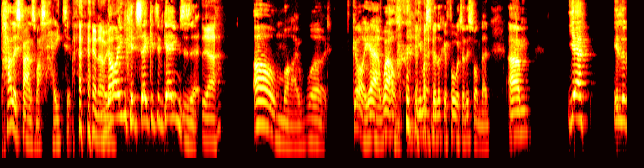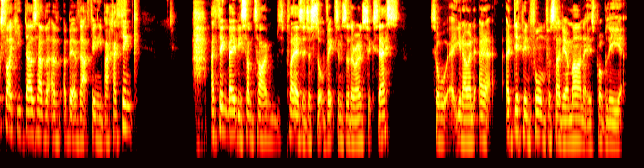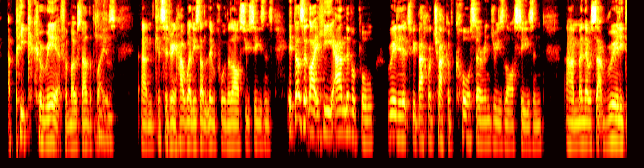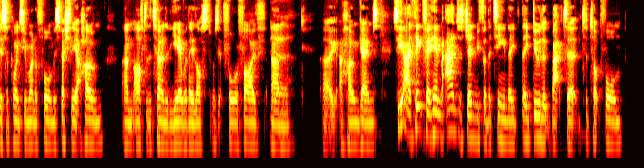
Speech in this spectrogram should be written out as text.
Palace fans must hate him. you know, yeah. Nine consecutive games, is it? yeah. Oh my word. God, yeah. Well, he must have been looking forward to this one then. Um, yeah, it looks like he does have a, a bit of that feeling back. I think, I think maybe sometimes players are just sort of victims of their own success. So uh, you know, and, a, a dip in form for Sadio Mane is probably a peak career for most other players. Um, considering how well he's done at Liverpool in the last few seasons, it does look like he and Liverpool really look to be back on track. Of course, there were injuries last season, um, and there was that really disappointing run of form, especially at home um, after the turn of the year where they lost. Was it four or five um, uh, home games? So yeah, I think for him and just generally for the team, they they do look back to to top form,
